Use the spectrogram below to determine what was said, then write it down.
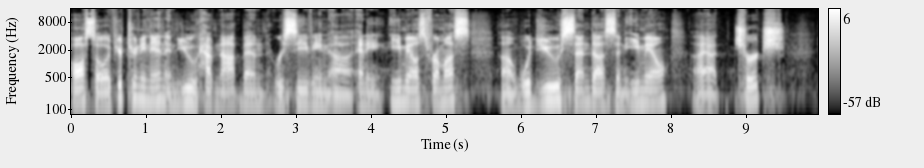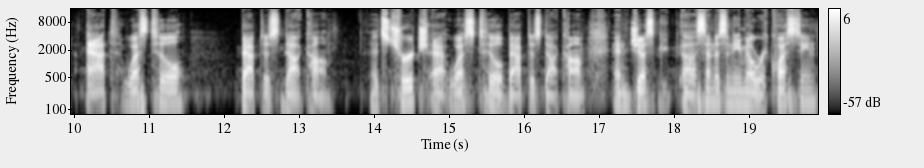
Also, if you're tuning in and you have not been receiving uh, any emails from us, uh, would you send us an email at church at westhillbaptist.com? It's church at westhillbaptist.com. And just uh, send us an email requesting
